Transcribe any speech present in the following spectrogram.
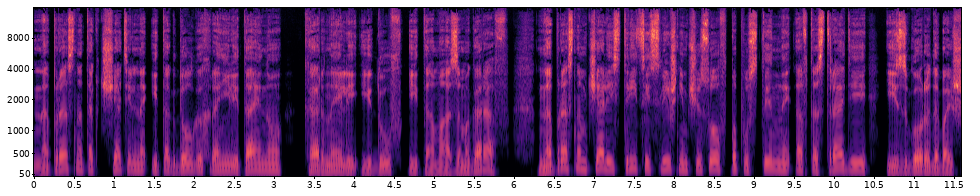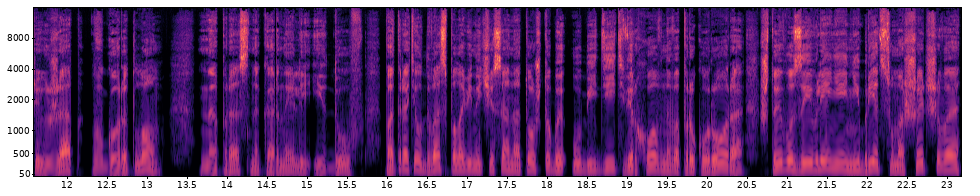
Напрасно так тщательно и так долго хранили тайну Корнели Идуф и Тамаза Магараф. Напрасно мчались 30 с лишним часов по пустынной автостраде из города Больших Жаб в город Лом. Напрасно Корнели Идуф потратил два с половиной часа на то, чтобы убедить верховного прокурора, что его заявление не бред сумасшедшего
